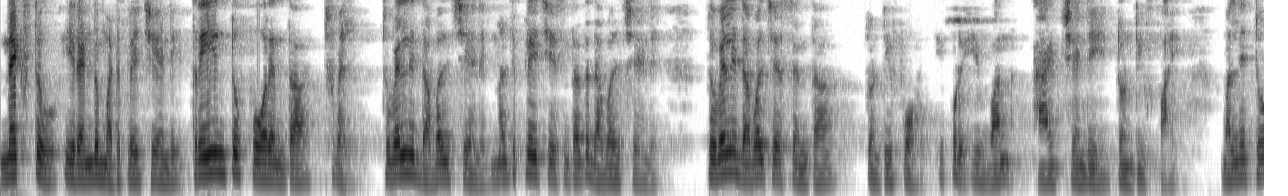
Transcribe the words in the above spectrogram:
నెక్స్ట్ ఈ రెండు మల్టిప్లై చేయండి. త్రీ ఇంటూ ఫోర్ ఎంత? ట్వెల్వ్. ట్వెల్వ్ని డబల్ చేయండి. మల్టిప్లై చేసిన తర్వాత డబల్ చేయండి. ట్వెల్వ్ని డబల్ చేస్తే ఎంత? ట్వంటీ ఫోర్ ఇప్పుడు ఈ వన్ యాడ్ చేయండి ట్వంటీ ఫైవ్ మళ్ళీ టూ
